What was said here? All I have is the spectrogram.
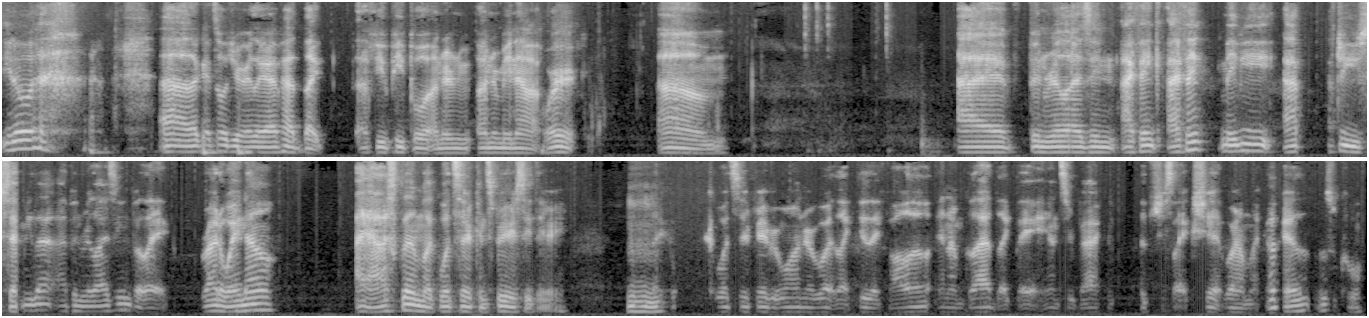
you know, uh, like I told you earlier, I've had like a few people under under me now at work. Um, I've been realizing. I think I think maybe after you sent me that, I've been realizing, but like right away now, I ask them like, what's their conspiracy theory? Hmm Like, what's their favorite one, or what like do they follow? And I'm glad like they answer back. It's just like shit. Where I'm like, okay, those are cool.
